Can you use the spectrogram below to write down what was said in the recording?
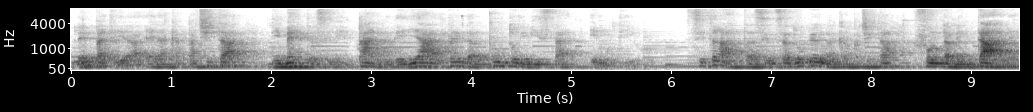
L'empatia è la capacità di mettersi nei panni degli altri dal punto di vista emotivo. Si tratta senza dubbio di una capacità fondamentale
